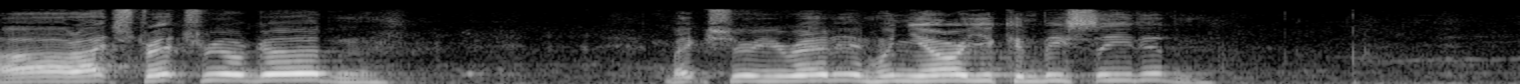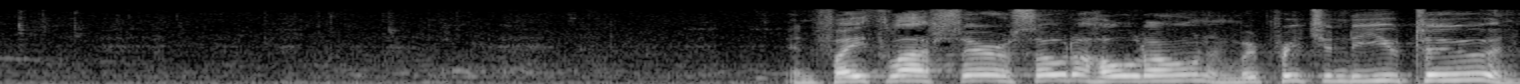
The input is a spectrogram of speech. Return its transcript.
All right, stretch real good and make sure you're ready. And when you are, you can be seated. And Faith Life Sarasota, hold on, and we're preaching to you too, and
